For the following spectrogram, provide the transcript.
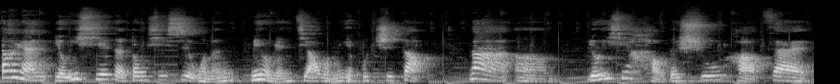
当然有一些的东西是我们没有人教，我们也不知道。那呃，有一些好的书哈，在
